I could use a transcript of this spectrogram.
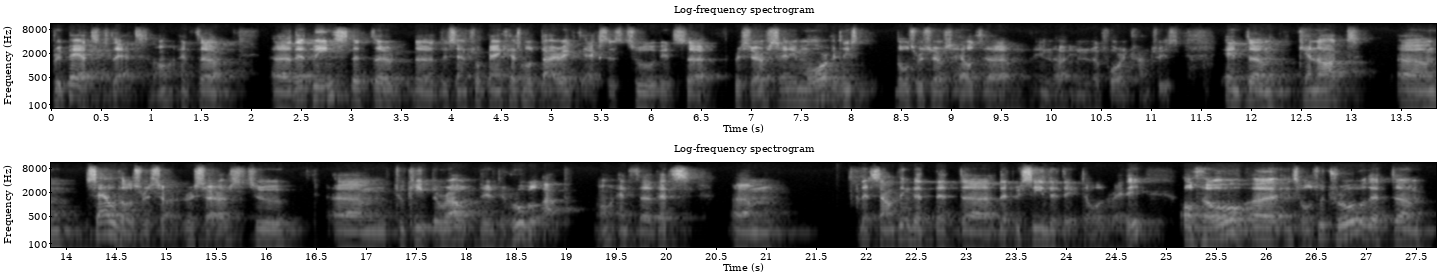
prepared to that. No? And uh, that means that the, the, central bank has no direct access to its uh, reserves anymore, at least those reserves held uh, in, in foreign countries, and um, cannot um, sell those reserve, reserves to um, to keep the, the, the, ruble up. No? And uh, that's um, that's something that that uh, that we see in the data already. Although uh, it's also true that um,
